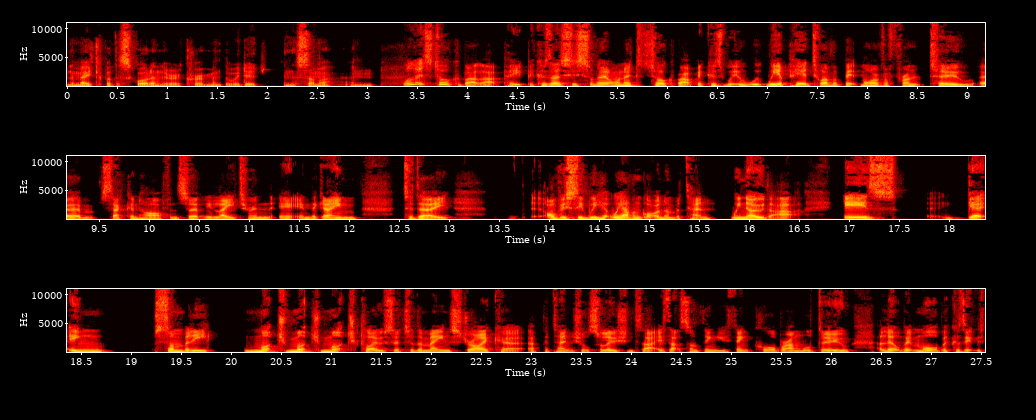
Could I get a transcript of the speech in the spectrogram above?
the makeup of the squad and the recruitment that we did in the summer. And well, let's talk about that, Pete, because this is something I wanted to talk about because we we, we appeared to have a bit more of a front two um, second half and certainly later in in the game today. Obviously, we we haven't got a number ten. We know that is getting somebody much, much, much closer to the main striker, a potential solution to that. Is that something you think Corberán will do a little bit more? Because it was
